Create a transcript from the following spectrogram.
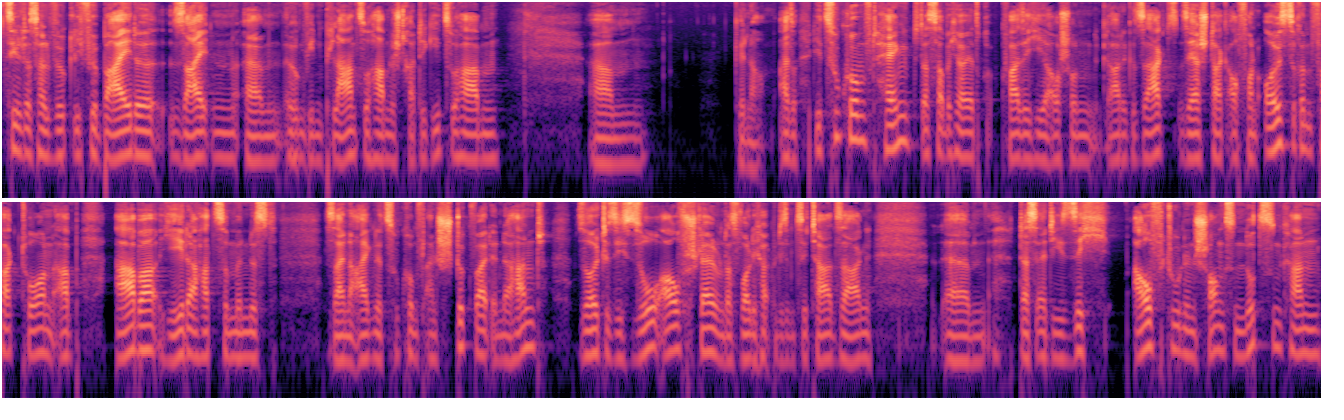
zielt es halt wirklich für beide Seiten, ähm, irgendwie einen Plan zu haben, eine Strategie zu haben. Ähm, genau. Also die Zukunft hängt, das habe ich ja jetzt quasi hier auch schon gerade gesagt, sehr stark auch von äußeren Faktoren ab. Aber jeder hat zumindest seine eigene Zukunft ein Stück weit in der Hand, sollte sich so aufstellen, und das wollte ich halt mit diesem Zitat sagen, ähm, dass er die sich auftuenden Chancen nutzen kann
